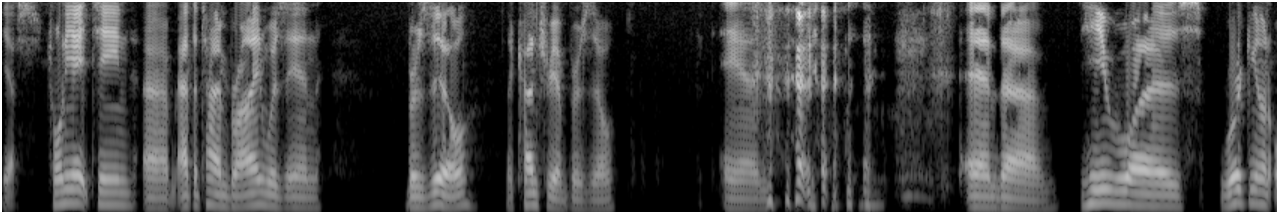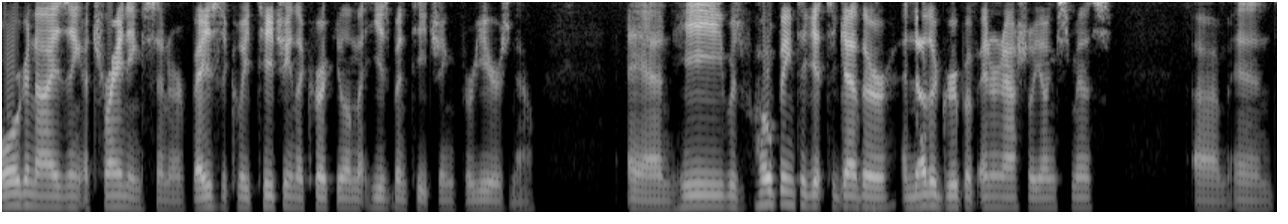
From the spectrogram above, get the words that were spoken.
Yes, 2018. Um, at the time, Brian was in Brazil, the country of Brazil, and and uh, he was working on organizing a training center, basically teaching the curriculum that he's been teaching for years now. And he was hoping to get together another group of international young smiths, um, and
